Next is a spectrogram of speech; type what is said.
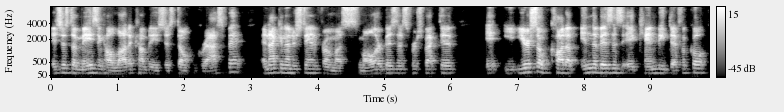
It's just amazing how a lot of companies just don't grasp it. And I can understand from a smaller business perspective, it, you're so caught up in the business, it can be difficult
